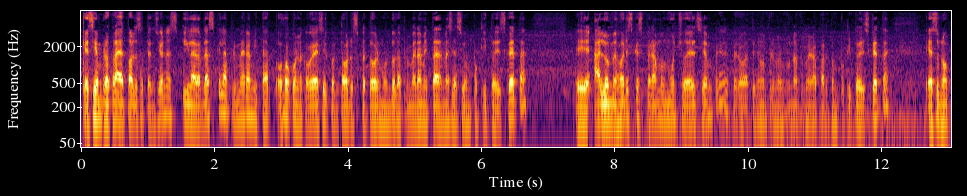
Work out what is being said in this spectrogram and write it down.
que siempre atrae todas las atenciones. Y la verdad es que la primera mitad, ojo con lo que voy a decir con todo respeto del mundo, la primera mitad de Messi ha sido un poquito discreta. Eh, a lo mejor es que esperamos mucho de él siempre, pero ha tenido una primera parte un poquito discreta. Eso no,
